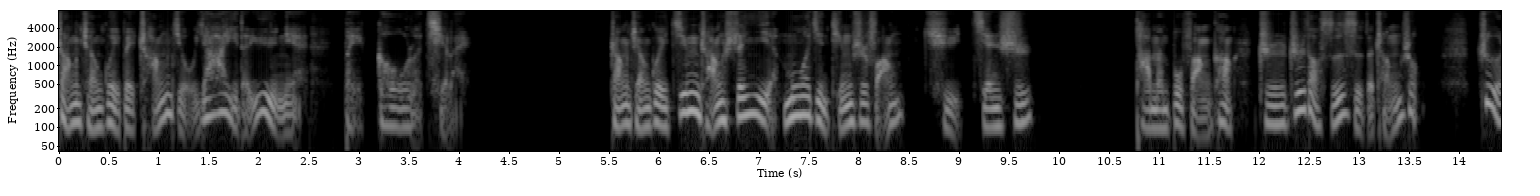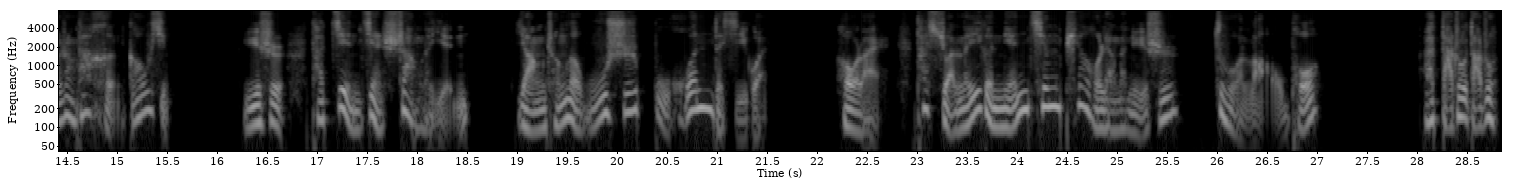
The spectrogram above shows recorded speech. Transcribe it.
张全贵被长久压抑的欲念被勾了起来。张全贵经常深夜摸进停尸房去监尸。他们不反抗，只知道死死的承受，这让他很高兴。于是他渐渐上了瘾，养成了无尸不欢的习惯。后来他选了一个年轻漂亮的女尸做老婆。哎，打住打住！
